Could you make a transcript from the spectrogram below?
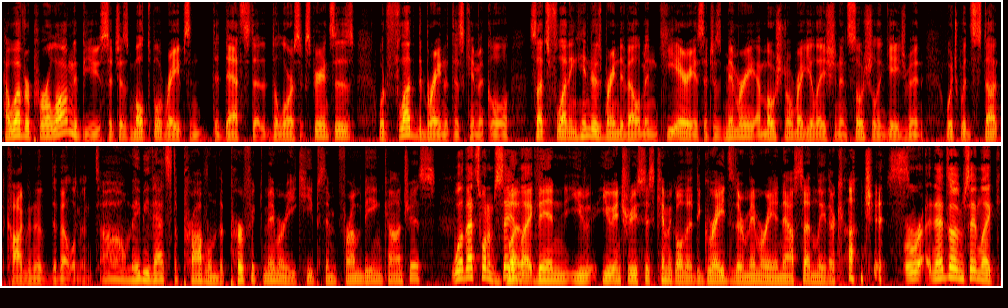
However, prolonged abuse, such as multiple rapes and the deaths that Dolores experiences, would flood the brain with this chemical. Such flooding hinders brain development in key areas such as memory, emotional regulation, and social engagement, which would stunt cognitive development. Oh, maybe that's the problem. The perfect memory keeps them from being conscious. Well, that's what I'm saying. but like, then you you introduce this chemical that degrades their memory, and now suddenly they're conscious. and that's what I'm saying. Like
